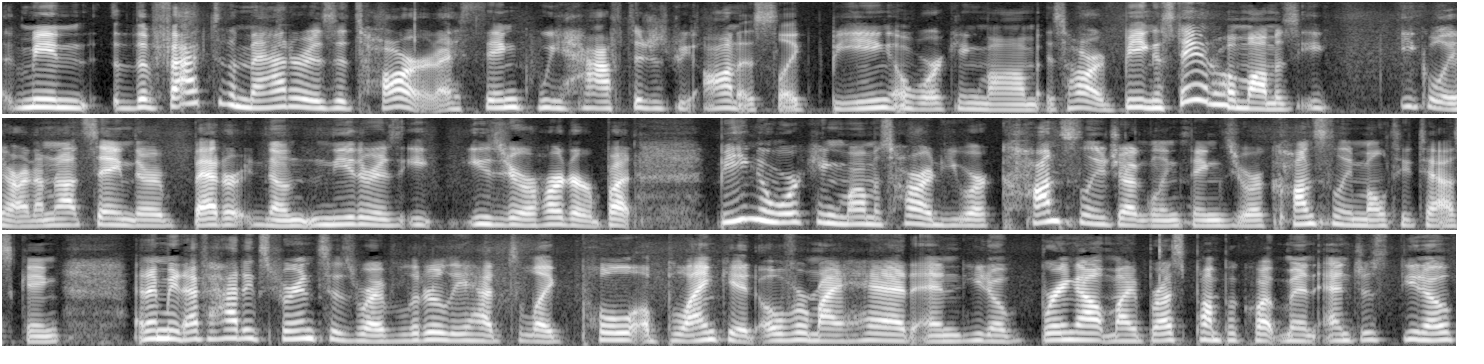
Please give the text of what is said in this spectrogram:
I mean, the fact of the matter is it's hard. I think we have to just be honest. Like being a working mom is hard. Being a stay at home mom is e- equally hard. I'm not saying they're better. No, neither is e- easier or harder. But being a working mom is hard. You are constantly juggling things. You are constantly multitasking. And I mean, I've had experiences where I've literally had to like pull a blanket over my head and you know bring out my breast pump equipment and just you know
